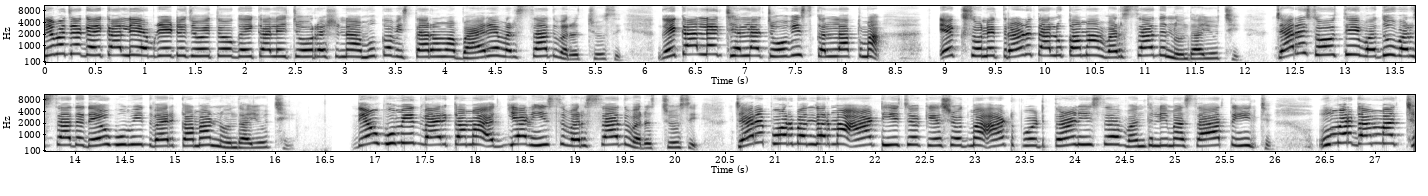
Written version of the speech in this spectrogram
તેમજ ગઈકાલની અપડેટ જોઈએ તો ગઈકાલે ચોરસના અમુક વિસ્તારોમાં ભારે વરસાદ વરસ્યો છે. ગઈકાલે છેલ્લા ચોવીસ કલાકમાં એકસો ત્રણ તાલુકામાં વરસાદ નોંધાયો છે. જ્યારે સૌથી વધુ વરસાદ દેવભૂમિ દ્વારકામાં નોંધાયો છે. દેવભૂમિ દ્વારકામાં અગિયાર ઇંચ વરસાદ વરસ્યો છે. જ્યારે પોરબંદરમાં કેશોદમાં આઠ પોઈન્ટ ત્રણ ઇંચ, વંથલીમાં સાત ઇંચ. ઉમરગામમાં છ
